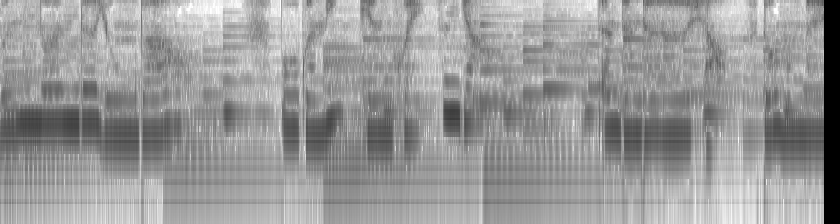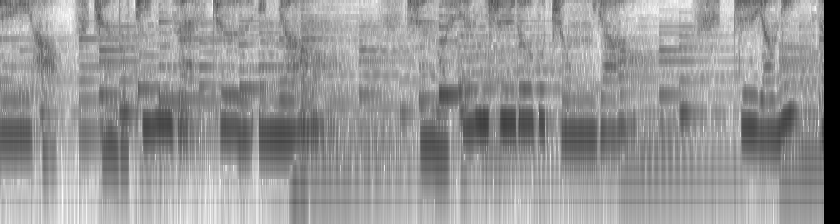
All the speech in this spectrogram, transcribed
温暖的拥抱，不管明天会怎样。淡淡的笑，多么美好，全部停在这一秒。什么现实都不重要，只要你在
